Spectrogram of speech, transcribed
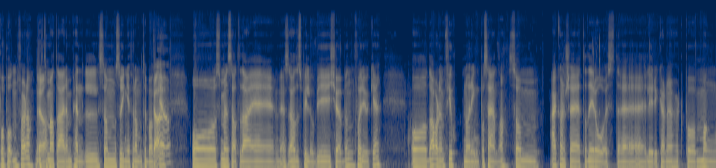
på poden før, da. Dette Ja. med at det er en pendel som svinger fram og tilbake. Ja. Og som jeg sa til deg, jeg hadde spillejobb i Kjøben forrige uke. Og da var det en 14-åring på scenen som er kanskje et av de råeste lyrikerne jeg har hørt på mange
